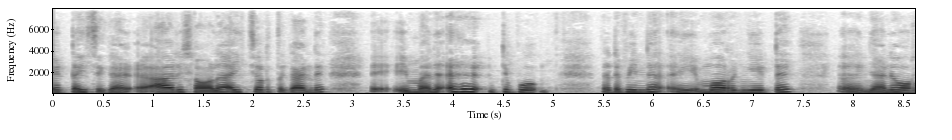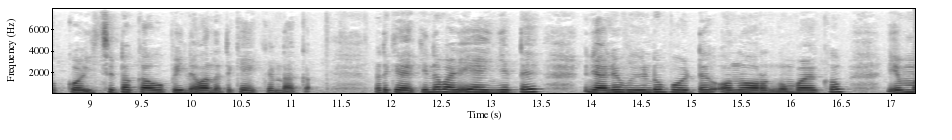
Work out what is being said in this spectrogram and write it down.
കെട്ടയച്ച് ആ ഒരു ഷോൾ അയച്ചു ഈ മന ഇട്ട് പോവും. എന്നിട്ട് പിന്നെ ഇമ്മ ഉറങ്ങിയിട്ട് ഞാൻ ഉറക്കൊഴിച്ചിട്ടൊക്കെ ആവും. പിന്നെ വന്നിട്ട് കേക്ക് ഉണ്ടാക്കാം. എന്നിട്ട് കേക്കിന്റെ പണി കഴിഞ്ഞിട്ട് ഞാൻ വീണ്ടും പോയിട്ട് ഒന്ന് ഉറങ്ങുമ്പോഴേക്കും ഇമ്മ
